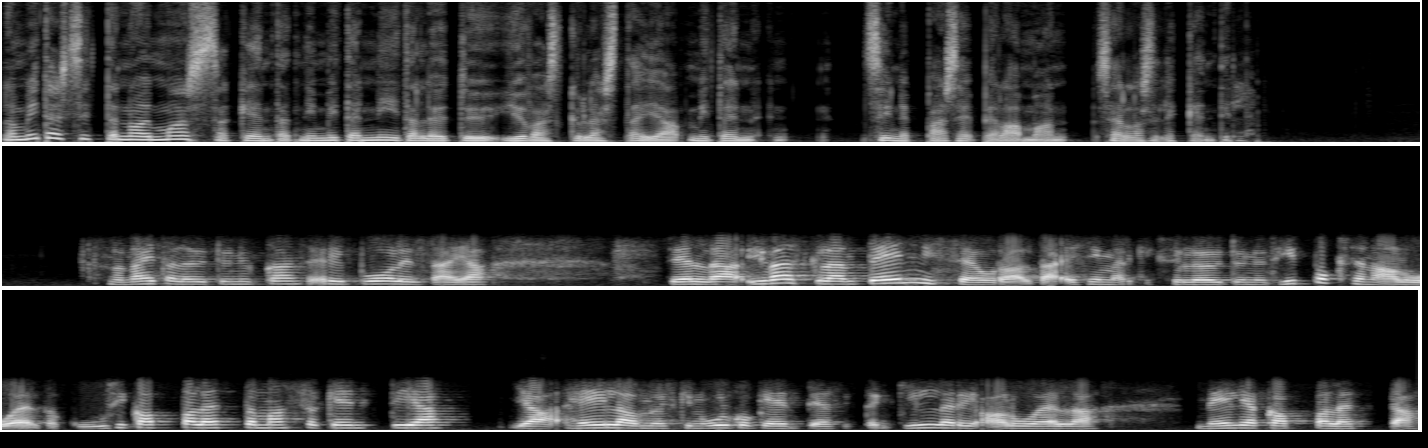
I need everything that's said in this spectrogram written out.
No mitä sitten noin massakentät, niin miten niitä löytyy Jyväskylästä ja miten sinne pääsee pelaamaan sellaisille kentille? No näitä löytyy nyt myös eri puolilta ja Sieltä Jyväskylän tennisseuralta esimerkiksi löytynyt Hippoksen alueelta kuusi kappaletta massakenttiä, ja heillä on myöskin ulkokenttiä sitten Killerialueella neljä kappaletta,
